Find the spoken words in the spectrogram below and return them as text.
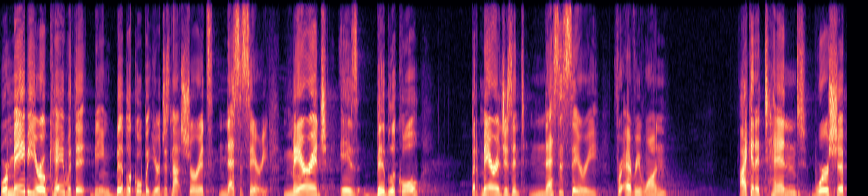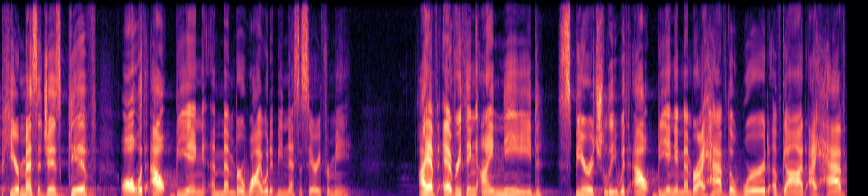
Or maybe you're okay with it being biblical, but you're just not sure it's necessary. Marriage is biblical, but marriage isn't necessary for everyone. I can attend, worship, hear messages, give, all without being a member. Why would it be necessary for me? I have everything I need spiritually without being a member. I have the Word of God. I have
